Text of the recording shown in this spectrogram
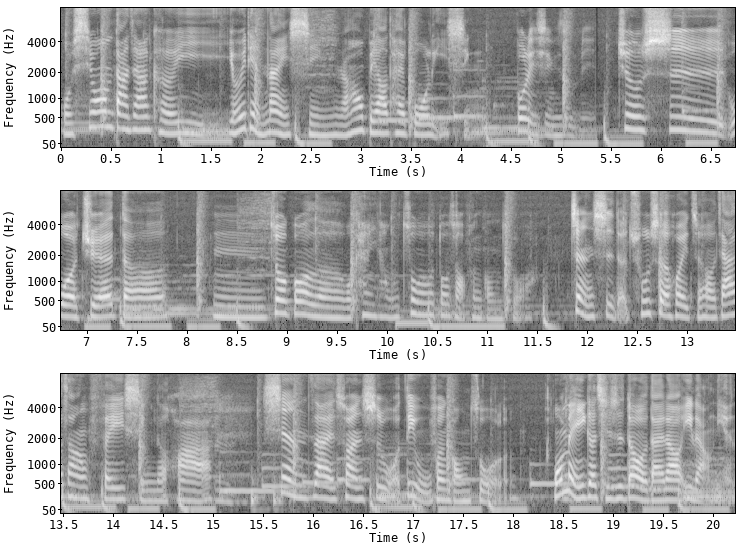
我希望大家可以有一点耐心，然后不要太玻璃心。玻璃心是什么意思？就是我觉得。嗯，做过了，我看一下，我做过多少份工作啊？正式的出社会之后，加上飞行的话，现在算是我第五份工作了。我每一个其实都有待到一两年、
